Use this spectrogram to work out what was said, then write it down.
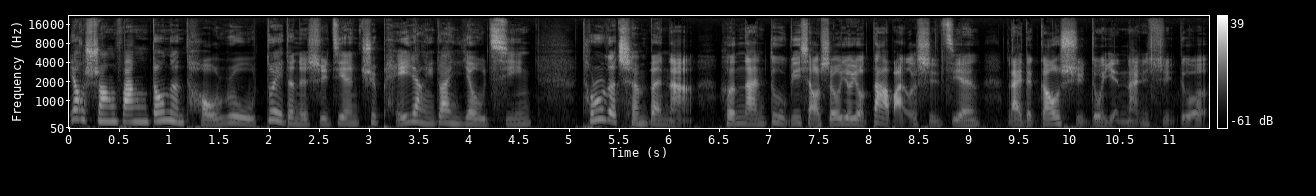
要双方都能投入对等的时间去培养一段友情，投入的成本啊和难度比小时候拥有大把的时间来得高许多，也难许多。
